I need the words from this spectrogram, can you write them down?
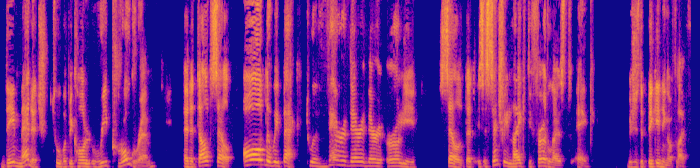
they managed to what we call reprogram an adult cell all the way back to a very, very, very early cell that is essentially like the fertilized egg, which is the beginning of life.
